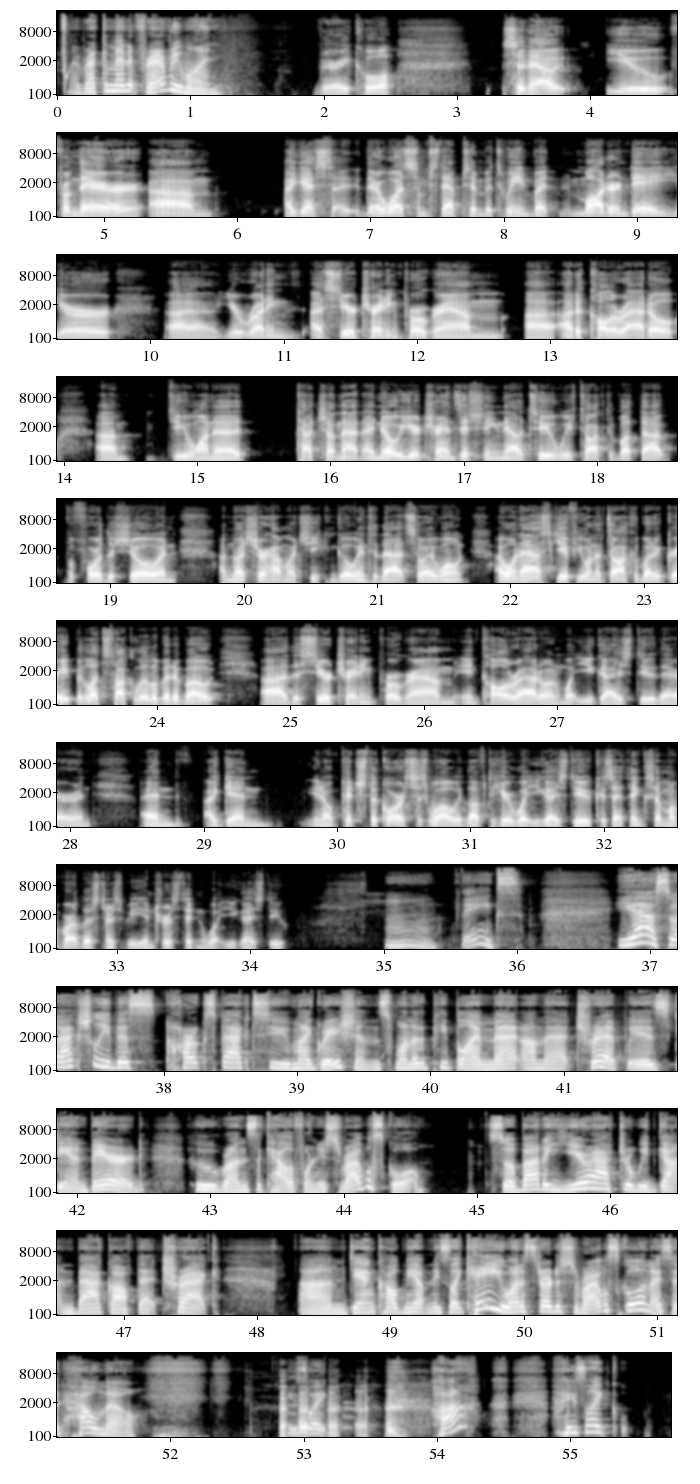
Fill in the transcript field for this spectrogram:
I recommend it for everyone. Very cool. So now you from there, um, I guess uh, there was some steps in between, but modern day, you're uh, you're running a SERE training program uh, out of Colorado. Um, do you want to touch on that. I know you're transitioning now too. We've talked about that before the show, and I'm not sure how much you can go into that. So I won't. I won't ask you if you want to talk about it. Great, but let's talk a little bit about uh, the SERE training program in Colorado and what you guys do there. And and again, you know, pitch the course as well. We'd love to hear what you guys do because I think some of our listeners would be interested in what you guys do. Mm, thanks. Yeah, so actually, this harks back to migrations. One of the people I met on that trip is Dan Baird, who runs the California Survival School. So, about a year after we'd gotten back off that trek, um, Dan called me up and he's like, Hey, you want to start a survival school? And I said, Hell no. He's like, Huh? He's like,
